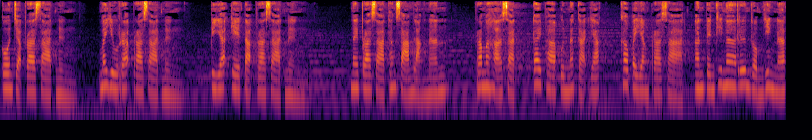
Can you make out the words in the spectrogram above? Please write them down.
โกนจะปราสาทหนึ่งมยุระปราสาทหนึ่งปิยะเกตะปราสาทหนึ่ง ในปราสาททั้งสามหลังนั้น พระมหาสัตว์ได้พาปุณกะยักษ์เข้าไปยังปราศาสตร์อันเป็นที่น่ารื่นรมยิ่งนัก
